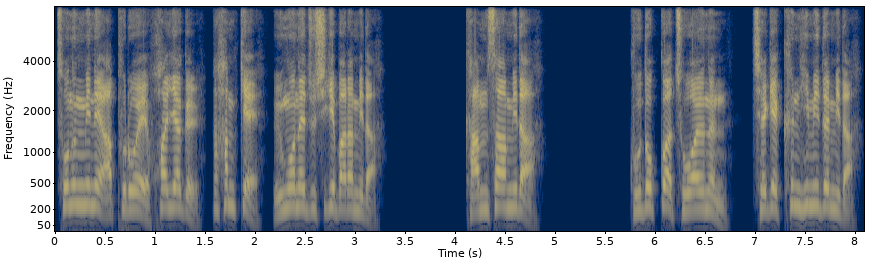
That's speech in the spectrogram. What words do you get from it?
손흥민의 앞으로의 활약을 함께 응원해 주시기 바랍니다. 감사합니다. 구독과 좋아요는 제게 큰 힘이 됩니다.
